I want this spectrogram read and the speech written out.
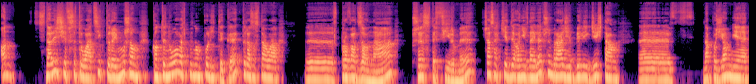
on znaleźli się w sytuacji, w której muszą kontynuować pewną politykę, która została e, wprowadzona przez te firmy w czasach, kiedy oni w najlepszym razie byli gdzieś tam e, na poziomie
